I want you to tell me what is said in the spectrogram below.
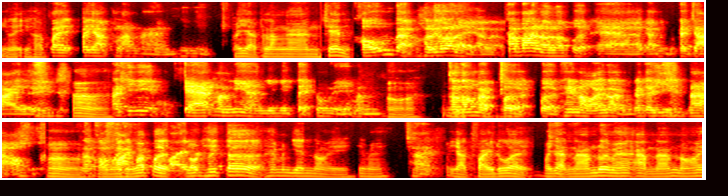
ีอะไรอีกครับ ไปประหยัดพลังงานที่นี่ประหยัดพลังงาน เช่น เขาแบบเขาเรียกว่าอะไรอะแบบถ้าบ้านเราเราเปิดแอร์กันกระจายเลยอ่าถ้าที่นี่แก๊สมันเนี่ยลิมิเต็ดตรงนี้มันอ๋อก็ต้องแบบเปิดเปิดให้น้อยหน่อยมันก็จะเย็นหนาวอ่าแล้วก็อ๋อหมายถึงว่าเปิดไฟลดฮีเตอร์ให้มันเย็นหน่อยใช่ไหมใช่ประหยัดไฟด้วย ประหยัดน้ำด้วยไหมอาบน้ำน้อย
